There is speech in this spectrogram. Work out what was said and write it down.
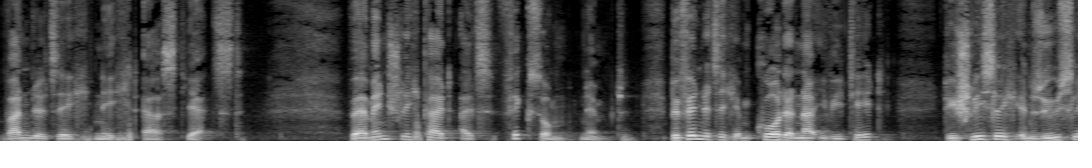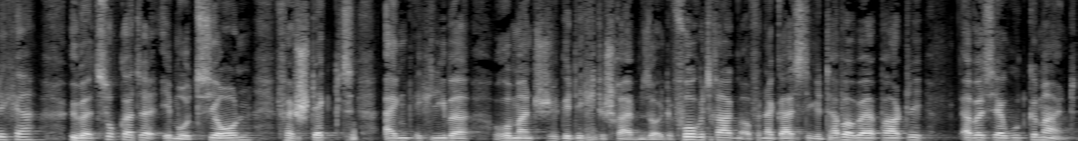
wandelt sich nicht erst jetzt. Wer Menschlichkeit als Fixum nimmt, befindet sich im Chor der Naivität, die schließlich in süßlicher, überzuckerter Emotion versteckt eigentlich lieber romantische Gedichte schreiben sollte, vorgetragen auf einer geistigen Tupperware-Party, aber ja gut gemeint.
